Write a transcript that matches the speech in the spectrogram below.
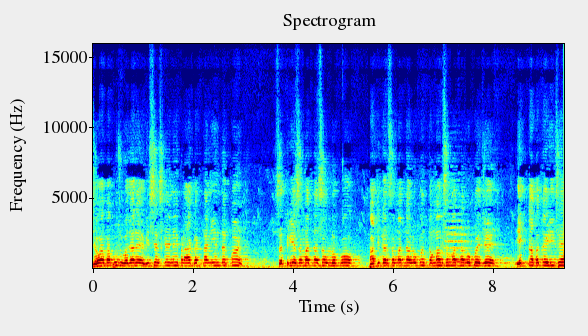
જવાબ આપું છું. વધારે વિશેષ કંઈ નહીં, પણ આ ઘટનાની અંદર પણ ક્ષત્રિય સમાજના સૌ લોકો, પાટીદાર સમાજના લોકો તમામ સમાજના લોકોએ જે એકતા બતાવી છે,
